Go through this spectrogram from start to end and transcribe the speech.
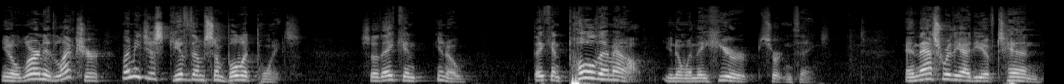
you know, learned lecture, let me just give them some bullet points so they can, you know, they can pull them out, you know, when they hear certain things. And that's where the idea of 10,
